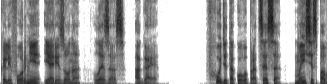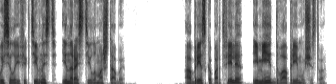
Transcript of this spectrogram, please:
Калифорния и Аризона, Lezos, Агая. В ходе такого процесса Macy's повысила эффективность и нарастила масштабы. Обрезка портфеля имеет два преимущества.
